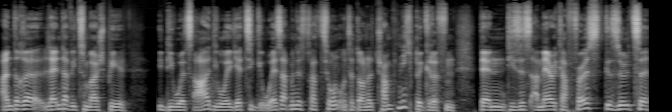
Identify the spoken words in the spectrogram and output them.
andere Länder wie zum Beispiel die USA, die jetzige US-Administration unter Donald Trump nicht begriffen. Denn dieses America First-Gesülze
